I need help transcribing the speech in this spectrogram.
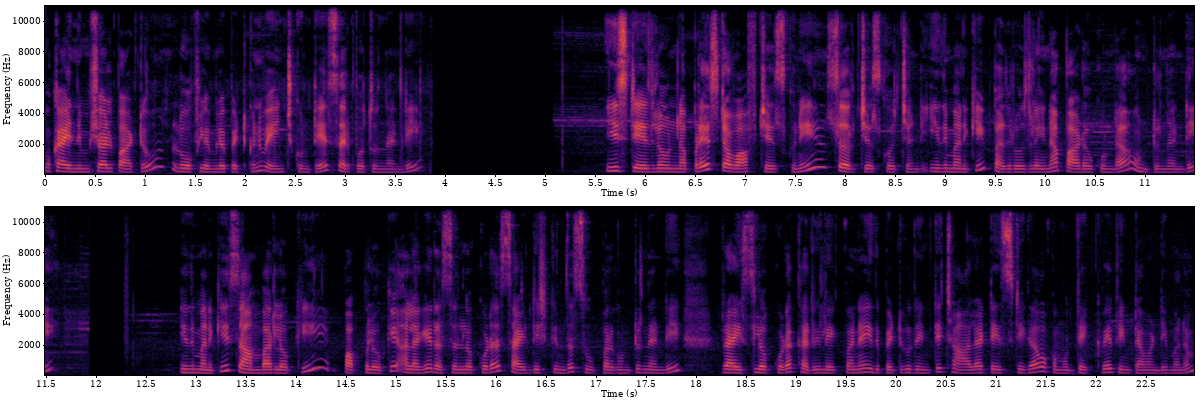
ఒక ఐదు నిమిషాల పాటు లో ఫ్లేమ్లో పెట్టుకుని వేయించుకుంటే సరిపోతుందండి. ఈ స్టేజ్లో ఉన్నప్పుడే స్టవ్ ఆఫ్ చేసుకుని సర్వ్ చేసుకోవచ్చండి. ఇది మనకి పది రోజులైనా పాడవకుండా ఉంటుందండి. ఇది మనకి సాంబార్లోకి పప్పులోకి అలాగే రసంలో కూడా సైడ్ డిష్ కింద సూపర్గా ఉంటుందండి. రైస్లో కూడా కర్రీ లేకపోయినా ఇది పెట్టుకు తింటే చాలా టేస్టీగా ఒక ముద్ద ఎక్కువే తింటామండి మనం.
